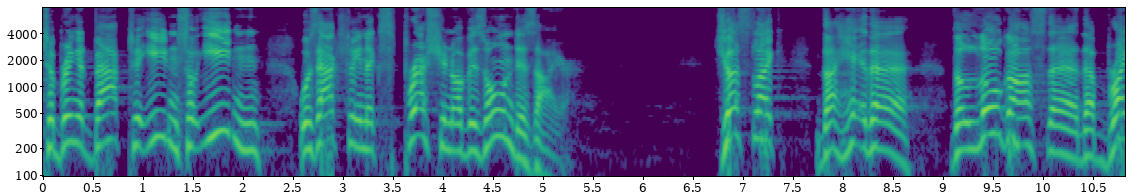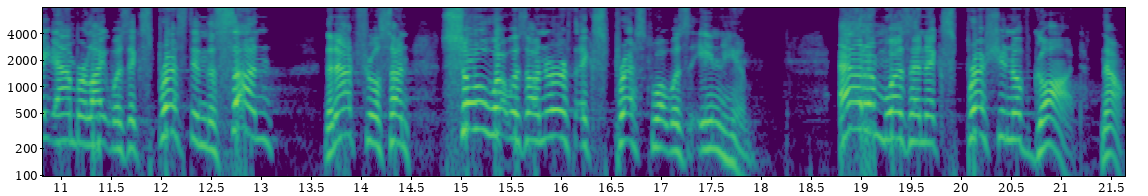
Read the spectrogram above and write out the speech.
to bring it back to Eden. So Eden was actually an expression of his own desire. Just like the, the, the Logos, the, the bright amber light, was expressed in the sun the natural son, so what was on earth expressed what was in him. Adam was an expression of God. Now,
